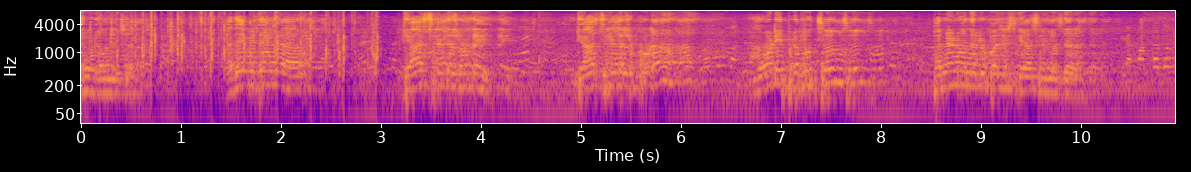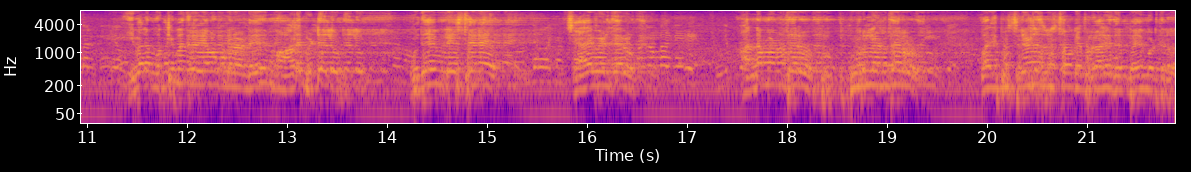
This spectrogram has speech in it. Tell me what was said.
ఎవరు గమనించారు? అదేవిధంగా గ్యాస్ సిలిండర్లు ఉన్నాయి. గ్యాస్ సిలిండర్లు కూడా మోడీ ప్రభుత్వం పన్నెండు వందల రూపాయలు చూసి గ్యాస్ సిలిండర్ ధర ఇవాళ ముఖ్యమంత్రి ఏమనుకున్నారంటే మా ఆడబిడ్డలు ఉదయం లేస్తేనే ఛాయ్ పెడతారు అన్నం వండుతారు కూరలు వండుతారు. మరి ఇప్పుడు సిలిండర్ చూస్తూ ఉంటే ఇప్పుడు కాలేదు భయం పడతారు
